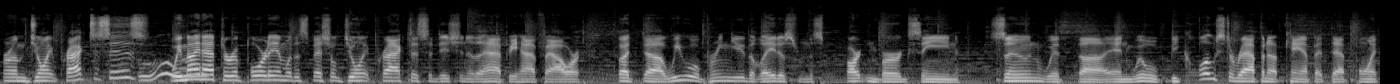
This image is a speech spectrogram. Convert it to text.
from joint practices. Ooh. We might have to report in with a special joint practice edition of the Happy Half Hour, but uh, we will bring you the latest from the Spartanburg scene soon. With uh, and we'll be close to wrapping up camp at that point.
